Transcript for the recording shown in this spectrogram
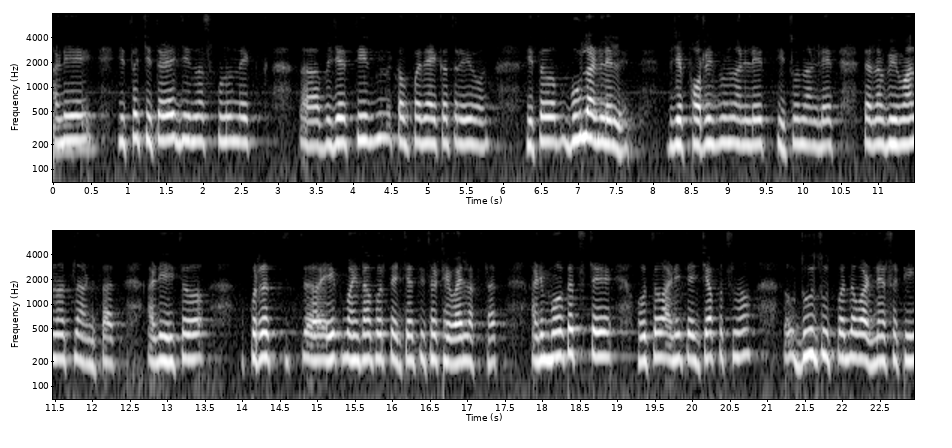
आणि इथं चितळे जिनस म्हणून एक म्हणजे तीन कंपन्या एकत्र येऊन इथं बूल आणलेले. म्हणजे फॉरेनहून आणलेत तिथून आणलेत त्यांना विमानातनं आणतात आणि इथं परत एक महिनाभर त्यांच्या तिथं ठेवायला लागतात. आणि मगच ते होतं आणि त्यांच्यापासून दूध उत्पन्न वाढण्यासाठी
